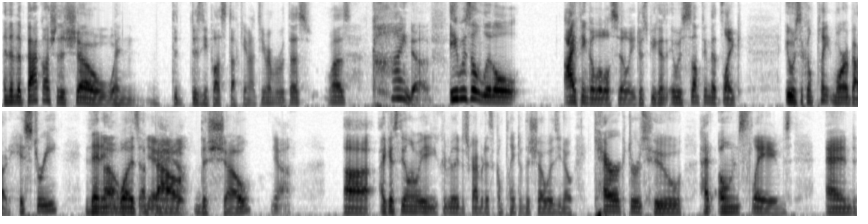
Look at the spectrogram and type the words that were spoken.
and then the backlash of the show when the Disney Plus stuff came out. Do you remember what this was? Kind of. It was a little, I think, a little silly, just because it was something that's like, it was a complaint more about history than it Oh, was yeah, about yeah, the show. Yeah. Uh, I guess the only way you could really describe it as a complaint of the show was, you know, characters who had owned slaves and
